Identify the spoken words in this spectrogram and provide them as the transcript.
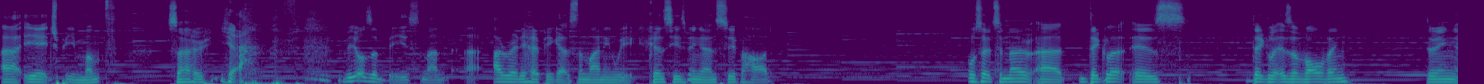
uh, EHP month. So, yeah, Vior's a beast, man. I really hope he gets the mining week because he's been going super hard. Also to know, uh, Diglett is Diglett is evolving, doing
